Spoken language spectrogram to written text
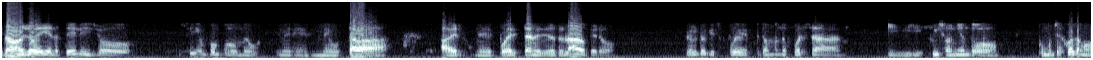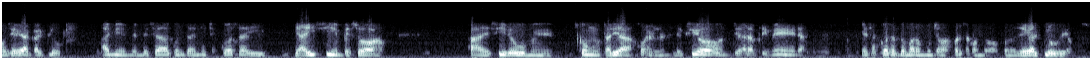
No, yo veía la tele y yo, sí, un poco me, me, me gustaba a ver eh, poder estar del otro lado, pero, pero creo que fue, fue tomando fuerza y, y fui soñando con muchas cosas cuando llegué acá al club. Ahí me, me empecé a dar cuenta de muchas cosas y, y ahí sí empezó a, a decir, uh, me, cómo me gustaría jugar en la selección, llegar a primera. Esas cosas tomaron mucha más fuerza cuando, cuando llegué al club, digamos.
